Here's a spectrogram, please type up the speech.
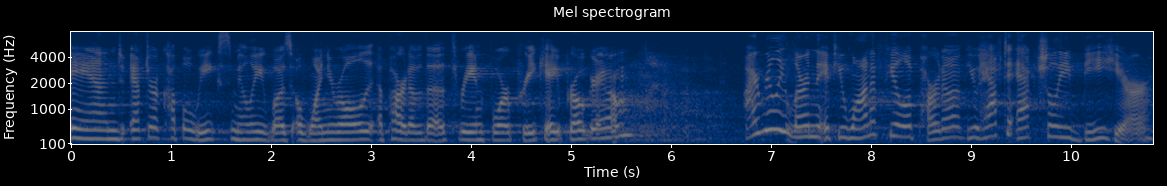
And after a couple weeks, Millie was a one year old, a part of the three and four pre K program. I really learned that if you want to feel a part of, you have to actually be here.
